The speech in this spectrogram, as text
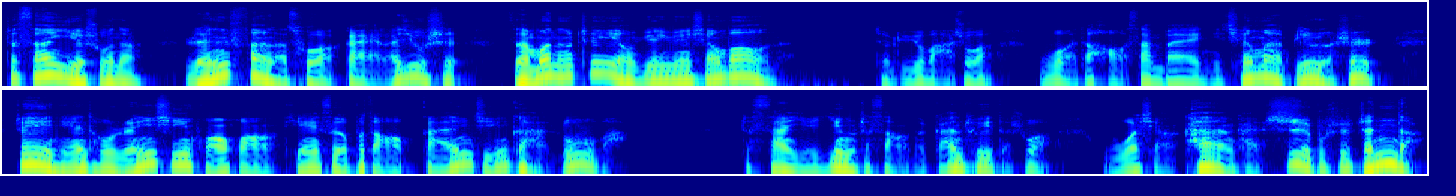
这三爷说呢，人犯了错，改了就是，怎么能这样冤冤相报呢？这驴娃说：“我的好三伯，你千万别惹事儿。这年头人心惶惶，天色不早，赶紧赶路吧。”这三爷硬着嗓子，干脆的说：“我想看看是不是真的，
